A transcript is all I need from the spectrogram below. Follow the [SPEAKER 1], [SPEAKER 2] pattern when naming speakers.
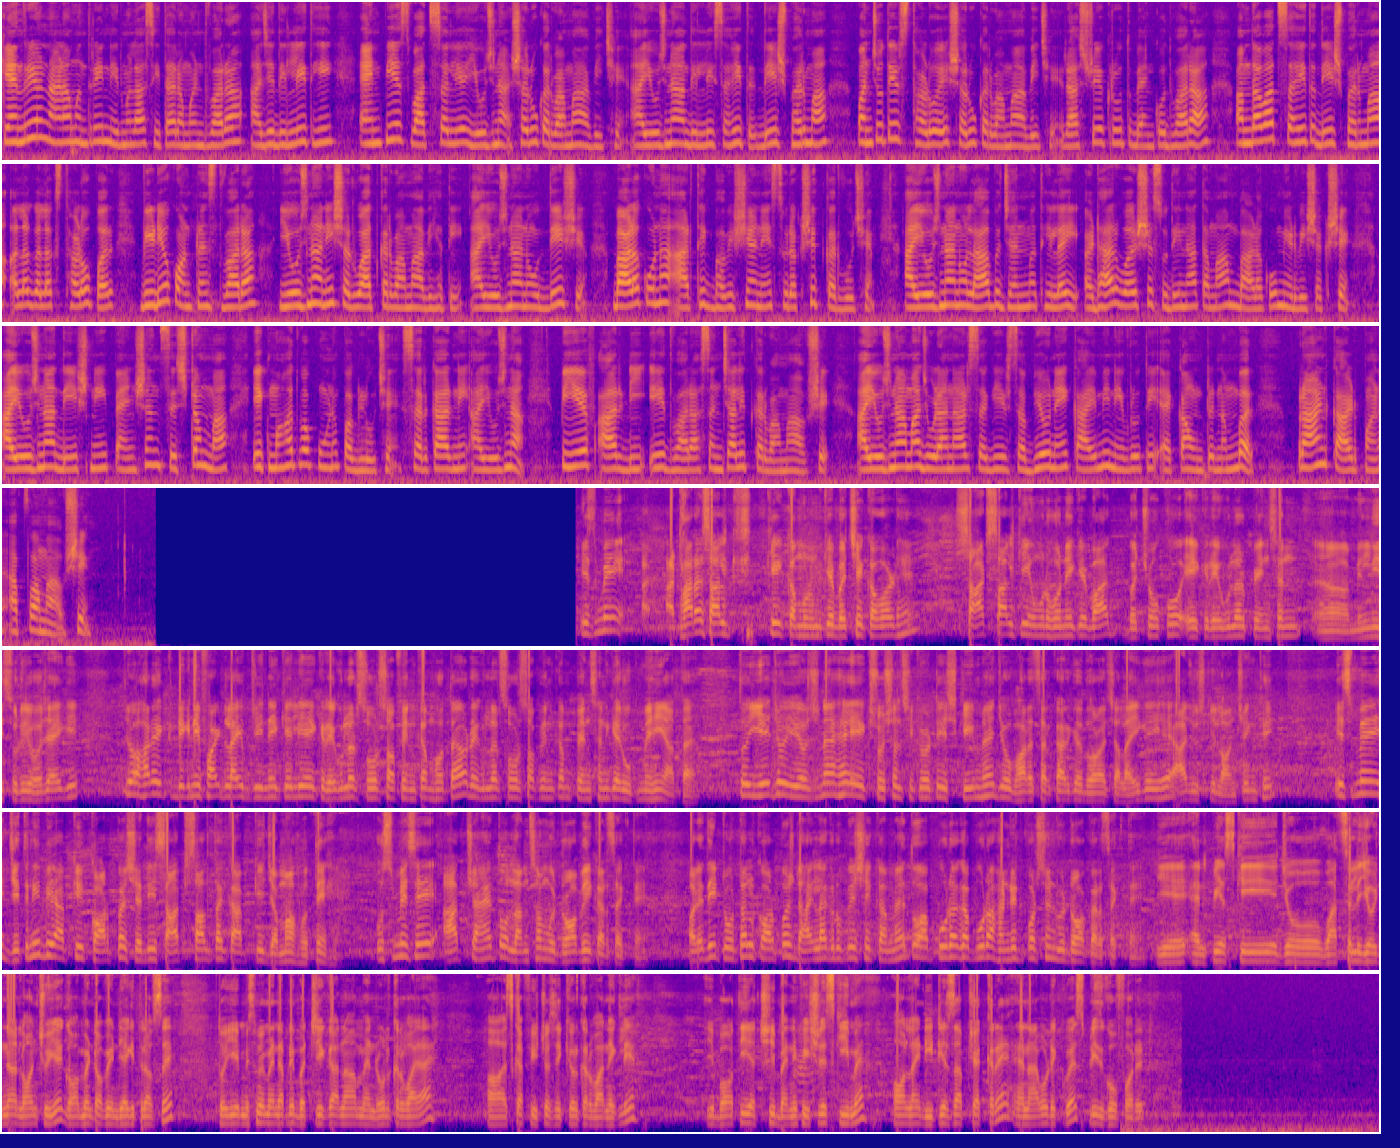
[SPEAKER 1] કેન્દ્રીય નાણામંત્રી નિર્મલા સીતારમણ દ્વારા આજે દિલ્હીથી એનપીએસ વાત્સલ્ય યોજના શરૂ કરવામાં આવી છે. આ યોજના દિલ્હી સહિત દેશભરમાં પંચોતેર સ્થળોએ શરૂ કરવામાં આવી છે. રાષ્ટ્રીયકૃત બેન્કો દ્વારા અમદાવાદ સહિત દેશભરમાં અલગ અલગ સ્થળો પર વીડિયો કોન્ફરન્સ દ્વારા યોજનાની શરૂઆત કરવામાં આવી હતી. આ યોજનાનો ઉદ્દેશ્ય બાળકોના આર્થિક ભવિષ્યને સુરક્ષિત કરવું છે. આ યોજનાનો લાભ જન્મથી લઈ અઢાર વર્ષ સુધીના તમામ બાળકો મેળવી શકશે. આ યોજના દેશની પેન્શન સિસ્ટમમાં એક મહત્વપૂર્ણ પગલું છે સરકારની આ યોજના પીએફઆરડીએ દ્વારા સંચાલિત કરવામાં આવશે આ યોજનામાં જોડાનાર સગીર સભ્યોને કાયમી નિવૃત્તિ એકાઉન્ટ નંબર પ્રાણ કાર્ડ પણ આપવામાં આવશે
[SPEAKER 2] इसमें 18 साल के कम उम्र के बच्चे कवर्ड हैं 60 साल की उम्र होने के बाद बच्चों को एक रेगुलर पेंशन मिलनी शुरू हो जाएगी, जो हर एक डिग्निफाइड लाइफ जीने के लिए एक रेगुलर सोर्स ऑफ़ इनकम होता है और regular source of income pension के रूप में ही आता है। तो ये जो योजना है, एक सोशल सिक्योरिटी स्कीम है, जो भारत सरकार के द्वारा चलाई गई है। आज उसकी लॉन्चिंग थी। इसमें जितनी भी आपकी कॉर्पस यदि सात साल तक आपकी जमा होते हैं, उसमें से आप चाहें तो लमसम विड्रॉ भी कर सकते हैं। और यदि टोटल कॉर्पस ढाई लाख रुपये से कम है तो आप पूरा का पूरा हंड्रेड परसेंट विड्रॉ कर सकते हैं।
[SPEAKER 3] ये एनपीएस की जो वात्सल्य योजना लॉन्च हुई है गवर्नमेंट ऑफ़ इंडिया की तरफ़ से तो ये इसमें मैंने अपनी बच्ची का नाम एनरोल करवाया है इसका फ्यूचर सिक्योर करवाने के लिए। ये बहुत ही अच्छी बेनिफिशियल स्कीम है। ऑनलाइन डिटेल्स आप चेक करें and I would request please go for it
